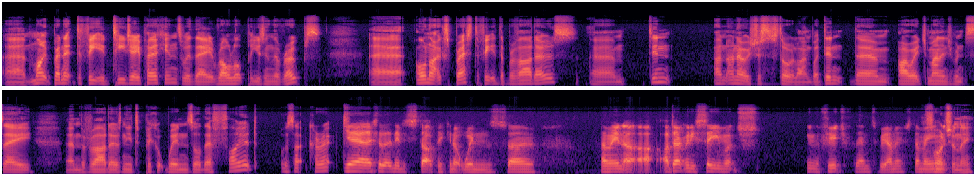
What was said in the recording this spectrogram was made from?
Uh, Mike Bennett defeated TJ Perkins with a roll up using the ropes. Uh, All Night Express defeated the Bravados. Um, didn't I, I know it's just a storyline, but didn't the um, ROH management say um, the Bravados need to pick up wins or they're fired? Was that correct? Yeah, they said they needed to start picking up wins. So, I mean, I, I don't really see much in the future for them, to be honest. I mean, Unfortunately.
